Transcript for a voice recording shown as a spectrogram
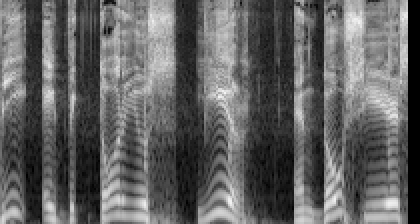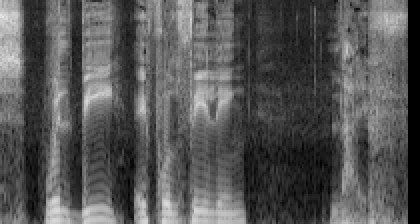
be a victorious year. And those years will be a fulfilling life.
